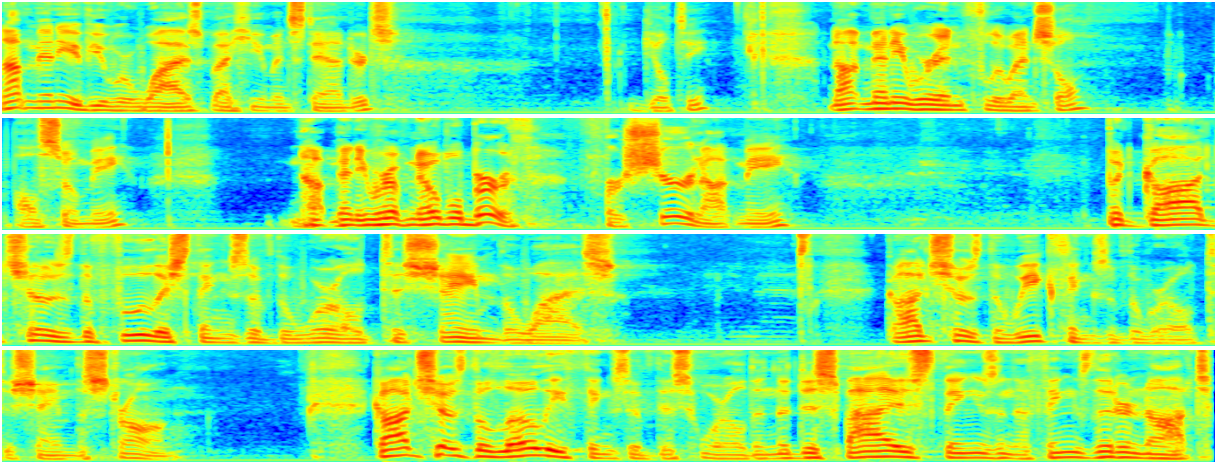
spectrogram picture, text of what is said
Not many of you were wise by human standards. Guilty. Not many were influential. Also me. Not many were of noble birth. For sure, not me. But God chose the foolish things of the world to shame the wise. God shows the weak things of the world to shame the strong. God shows the lowly things of this world and the despised things and the things that are not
